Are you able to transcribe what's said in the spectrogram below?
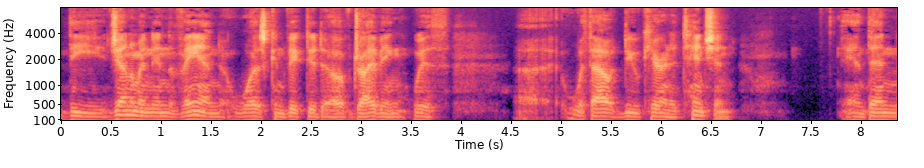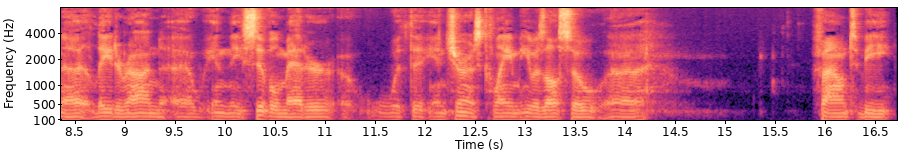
the gentleman in the van was convicted of driving with without due care and attention. And then uh, later on uh, in the civil matter uh, with the insurance claim, he was also uh, found to be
